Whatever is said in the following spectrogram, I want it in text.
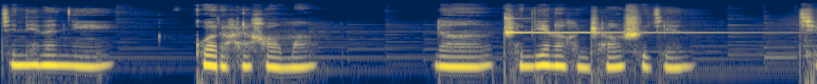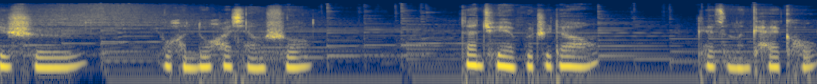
今天的你过得还好吗？那沉淀了很长时间，其实有很多话想说，但却也不知道该怎么开口。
